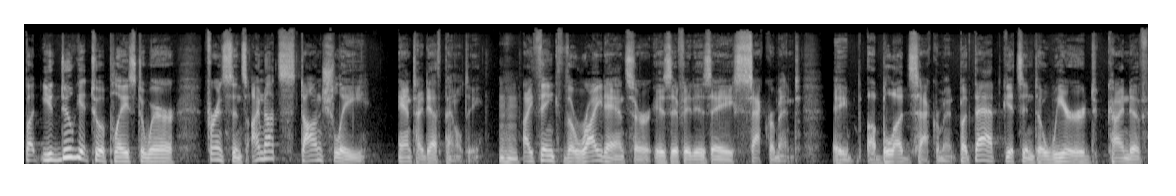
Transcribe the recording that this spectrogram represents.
But you do get to a place to where, for instance, I'm not staunchly anti-death penalty. Mm-hmm. I think the right answer is if it is a sacrament a, a blood sacrament. But that gets into weird kind of,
